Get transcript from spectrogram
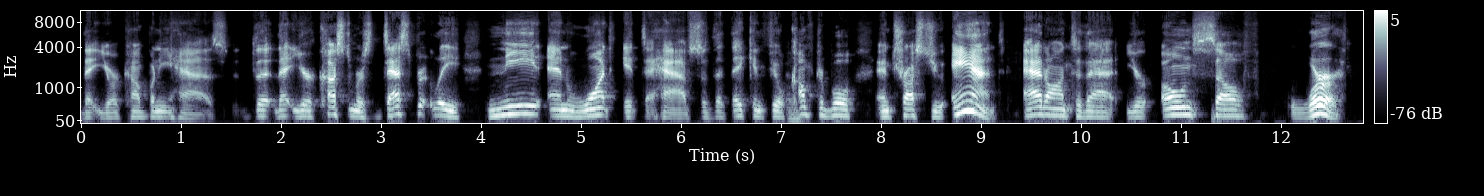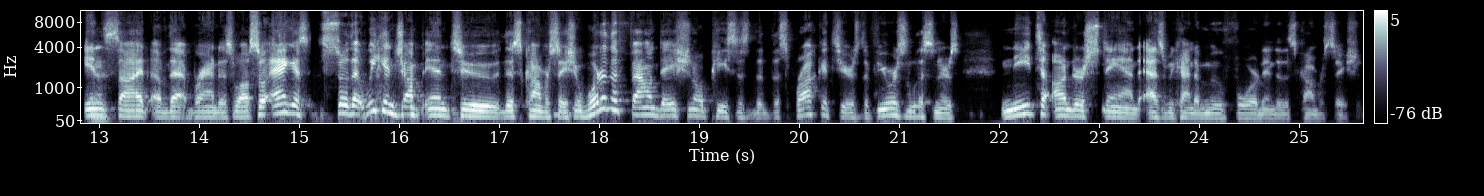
that your company has that, that your customers desperately need and want it to have so that they can feel comfortable and trust you. And add on to that your own self worth inside of that brand as well. So, Angus, so that we can jump into this conversation, what are the foundational pieces that the Sprocketeers, the viewers and listeners, need to understand as we kind of move forward into this conversation?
